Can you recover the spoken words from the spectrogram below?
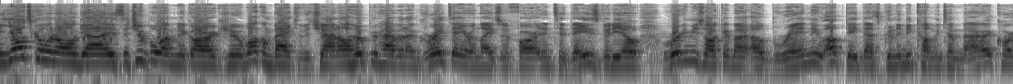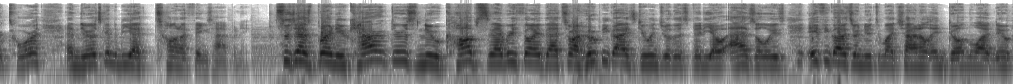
Yo, what's going on guys? It's your boy, I'm Nick Arg here. Welcome back to the channel. I hope you're having a great day or night so far. And in today's video, we're going to be talking about a brand new update that's going to be coming to Mario Kart Tour. And there's going to be a ton of things happening such as brand new characters, new cups, and everything like that. So I hope you guys do enjoy this video. As always, if you guys are new to my channel and don't know what I do,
